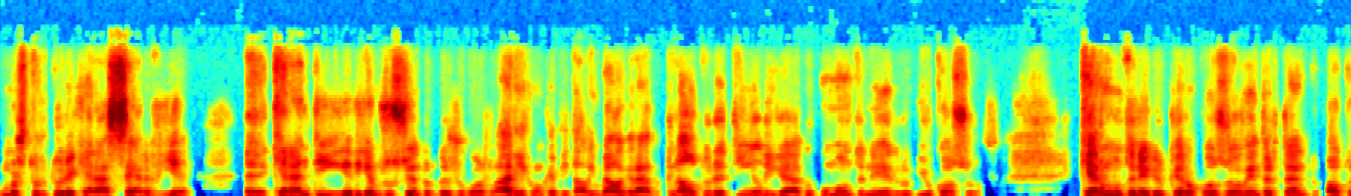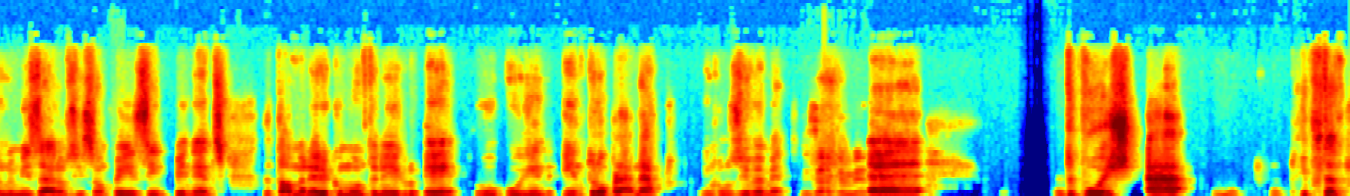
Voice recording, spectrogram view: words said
uma estrutura que era a Sérvia, uh, que era antiga, digamos, o centro da Jugoslávia, com capital em Belgrado, que na altura tinha ligado o Montenegro e o Kosovo. Quer o Montenegro, quer o Kosovo, entretanto, autonomizaram-se e são países independentes, de tal maneira que o Montenegro é, o, o entrou para a NATO, inclusivamente. Exatamente. Uh, depois há e, portanto,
